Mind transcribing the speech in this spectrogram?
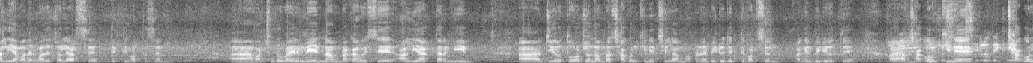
আলী আমাদের মাঝে চলে আসছে দেখতে পারতেছেন। আমার ছোট ভাইয়ের মেয়ের নাম রাখা হয়েছে আলিয়া আক্তার মিম। আর যেহেতু ওর জন্য আমরা ছাগল কিনেছিলাম আপনারা ভিডিও দেখতে পাচ্ছেন আগের ভিডিওতে ছাগল কিনে ছাগল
